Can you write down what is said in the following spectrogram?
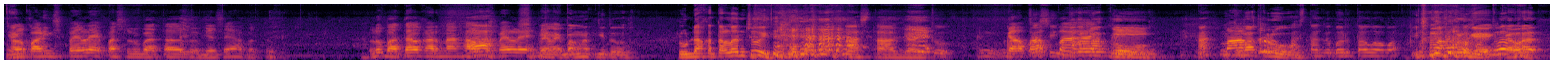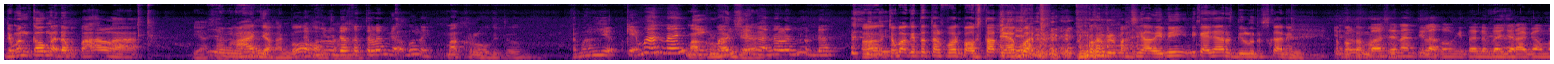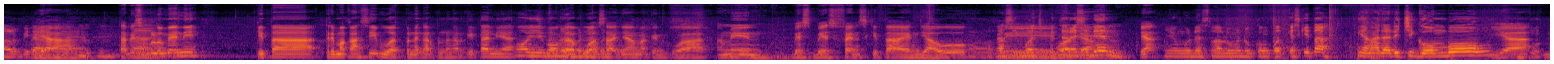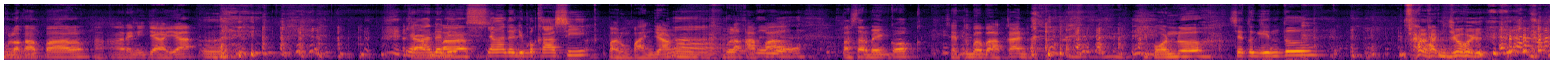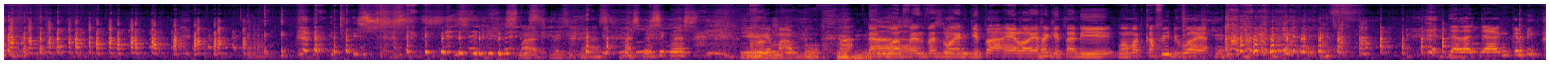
Kalau paling sepele pas lu batal tuh biasanya apa tuh? Lu batal karena hal Ah, sepele. Sepele banget gitu. ludah ketelen cuy astaga itu Nggak Apa sih? apa-apa Itu kan anjing. Hah? Itu makruh. astaga baru tahu awak Itu makruh, geng. Nggak apa- Cuman kau nggak dapet pahala. ya sama aja kan bohong Emang ludah ketelan nggak boleh? Makruh gitu. Emang iya, kayak mana anjing? Manusia nggak nelen ludah. Eh, coba kita telepon Pak Ustadz ya buat mengkonfirmasi hal ini. Ini kayaknya harus diluruskan ini. Itu Apakah bahasnya makruh? nanti lah kalau kita udah belajar agama lebih dalam. Ya. ya. Tapi Nah. sebelumnya nih kita terima kasih buat pendengar-pendengar kita nih ya. Oh, iya, Semoga benar, puasanya makin kuat. Amin. Best-best fans kita yang jauh. Makasih dari- buat Cipete buat Residen Ya. yang udah selalu ngedukung podcast kita. Yang ada di Cigombong, Iya. Bola kapal. Uh, Reni Jaya, yang ada di yang ada di Bekasi. Parung Panjang, Nah, Bola kapal. Pasar Bengkok. Setu Babakan, Cipondo. Situ Gintung. Jalan Joy. Mas, basic mas. Mas berisik Mas. Iya, iya, mabuk. Dan buat fans-fans loyal kita, eh loyal kita di Muhammad Kafi 2 ya. Jalan jangkrik.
